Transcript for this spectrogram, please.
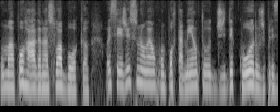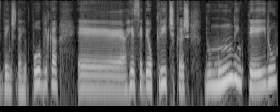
uma porrada na sua boca. Ou seja, isso não é um comportamento de decoro de presidente da República. É, recebeu críticas do mundo inteiro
